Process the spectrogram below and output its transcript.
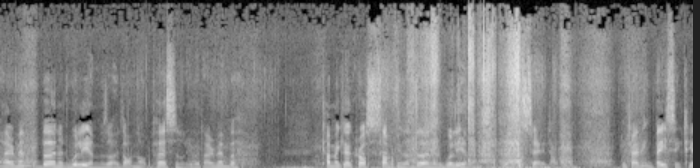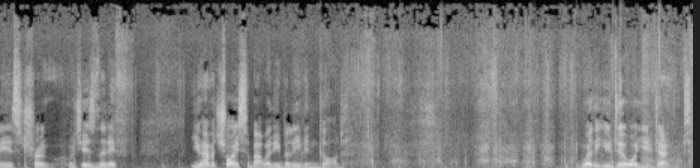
I remember Bernard Williams, not, personally, but I remember coming across something that Bernard Williams once said, which I think basically is true, which is that if you have a choice about whether you believe in God, whether you do or you don't,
